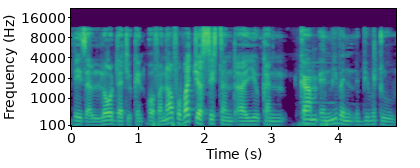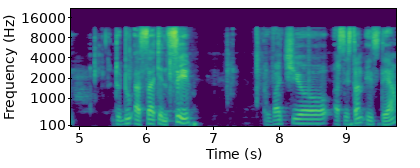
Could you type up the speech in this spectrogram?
there's a lot that you can offer. Now for virtual assistant, uh, you can come and even be able to to do a search and see virtual assistant is there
